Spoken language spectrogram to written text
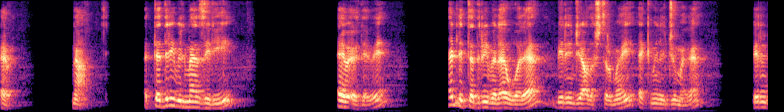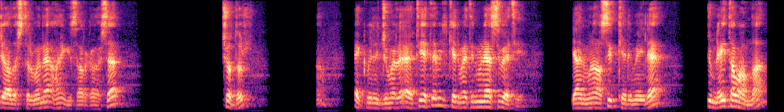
Evet. Naam. التدريب المنزلي ev ödevi Helli tedribel evvele birinci alıştırmayı ekmili cümle birinci alıştırma ne hangisi arkadaşlar? Şudur. Ekmili cümle etiyete bil kelimetin münasibeti. Yani münasip kelimeyle cümleyi tamamla.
